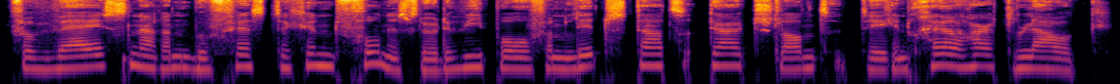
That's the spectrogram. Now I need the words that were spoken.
Verwijs naar een bevestigend vonnis door de WIPO van lidstaat Duitsland tegen Gerhard Lauck.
